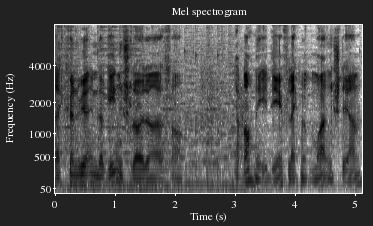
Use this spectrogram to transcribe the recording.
Vielleicht können wir ihn dagegen schleudern oder so. Ich habe noch eine Idee, vielleicht mit dem Morgenstern.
